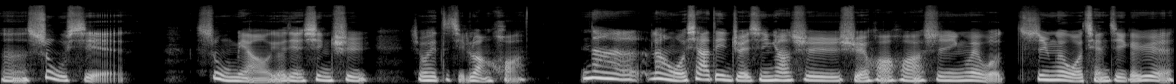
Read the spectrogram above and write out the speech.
嗯速写素描有点兴趣，就会自己乱画。那让我下定决心要去学画画，是因为我是因为我前几个月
